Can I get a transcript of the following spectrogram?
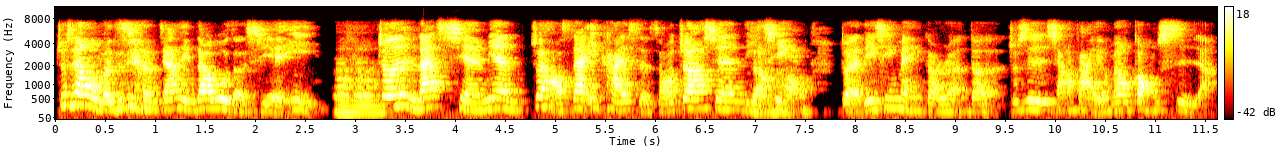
就像我们之前的家庭照顾者协议，嗯哼，就是你在前面最好是在一开始的时候就要先理清，对，理清每一个人的就是想法有没有共识啊，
